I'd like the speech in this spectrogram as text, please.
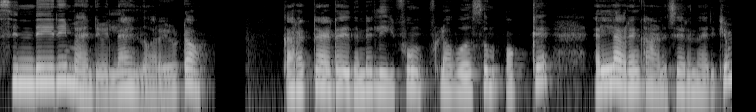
സിന്തേരി മാൻഡിവില്ല എന്ന് പറയൂ കേട്ടോ. കറക്റ്റായിട്ട് ഇതിന്റെ ലീഫും ഫ്ലവേഴ്സും ഒക്കെ എല്ലാവരും കാണിച്ചു തരുന്നതായിരിക്കും.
